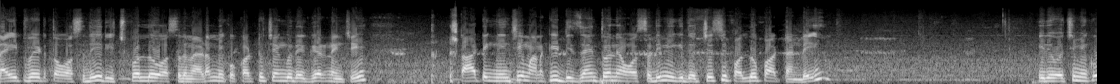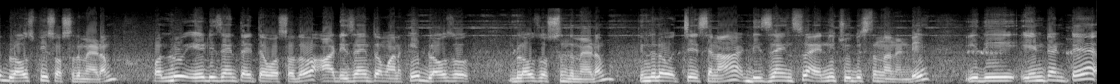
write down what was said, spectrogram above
లైట్ వెయిట్తో వస్తుంది రిచ్ పళ్ళు వస్తుంది మేడం. మీకు కట్టు చెంగు దగ్గర నుంచి స్టార్టింగ్ నుంచి మనకి డిజైన్ తోనే వస్తుంది. మీకు ఇది వచ్చేసి పళ్ళు పాట్ అండి. ఇది వచ్చి మీకు బ్లౌజ్ పీస్ వస్తుంది మేడం. పళ్ళు ఏ డిజైన్తో అయితే వస్తుందో ఆ డిజైన్తో మనకి బ్లౌజ్ బ్లౌజ్ వస్తుంది మేడం. ఇందులో వచ్చేసిన డిజైన్స్ అవన్నీ చూపిస్తున్నానండి. ఇది ఏంటంటే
